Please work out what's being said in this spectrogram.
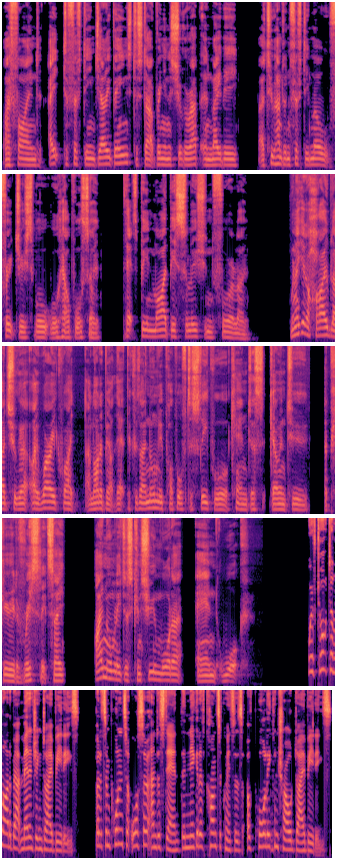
I find 8 to 15 jelly beans to start bringing the sugar up, and maybe a 250 ml fruit juice will, will help also. That's been my best solution for a low. When I get a high blood sugar, I worry quite a lot about that because I normally pop off to sleep or can just go into a period of rest, let's say. I normally just consume water and walk. We've talked a lot about managing diabetes, but it's important to also understand the negative consequences of poorly controlled diabetes.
